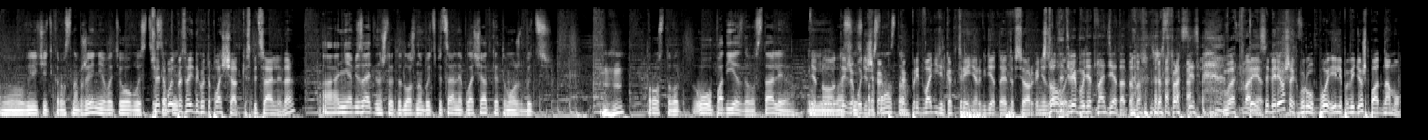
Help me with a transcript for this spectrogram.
э, увеличить кровоснабжение в эти области. Все это будет происходить на какой-то площадке специальной, да? А, Не обязательно, что это должно быть специальная площадка, это может быть Мгм. просто вот у подъезда вы встали. Нет, и но у вас ты же будешь как, как предводитель, как тренер где-то это все Что-то организовывать. тебе будет надето, ты должен спросить в этот Ты момент. соберешь их в группу или поведешь по одному?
